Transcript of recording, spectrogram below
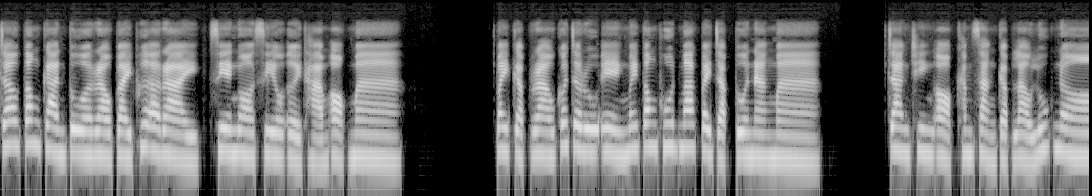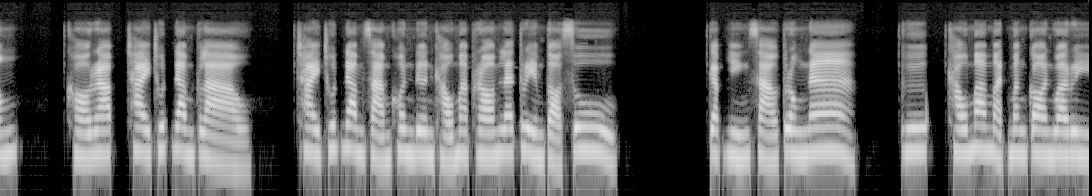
เจ้าต้องการตัวเราไปเพื่ออะไร เซียงอเซียวเอ่ยถามออกมา ไปกับเราก็จะรู้เองไม่ต้องพูดมากไปจับตัวนางมา จางชิงออกคำสั่งกับเหล่าลูกน้อง ขอรับชายชุดดำกล่าว ชายชุดดำสามคนเดินเขามาพร้อมและเตรียมต่อสู้ กับหญิงสาวตรงหน้าคือเขามาหมัดมังกรวารี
